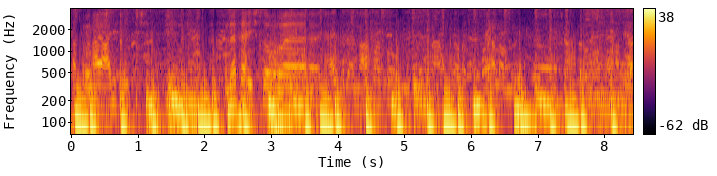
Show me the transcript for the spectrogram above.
also nein, 31 ist das Ziel. Und nachher ist so, äh, ein älterer Mann mal gekommen, und ich nicht mehr aber Perla und ist Gianna. Ja,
